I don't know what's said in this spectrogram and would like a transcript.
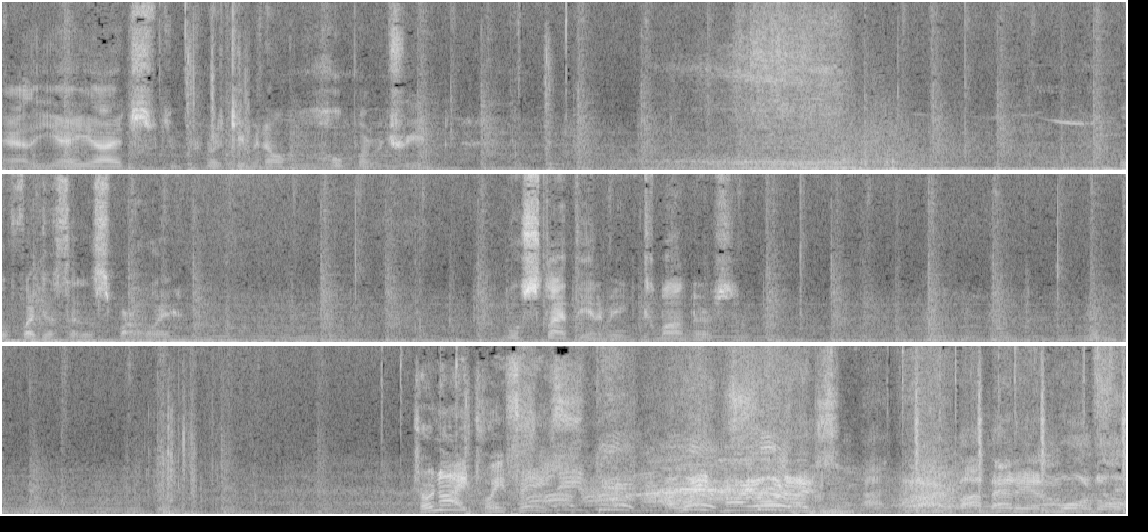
Yeah, the AI just give me no hope of retreat. This in a smart way. We'll snipe the enemy commanders. Tonight we face! Await my orders. Barbarian warlord.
